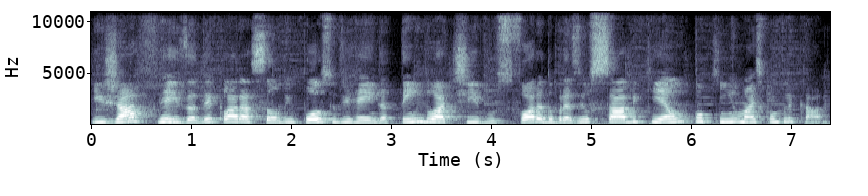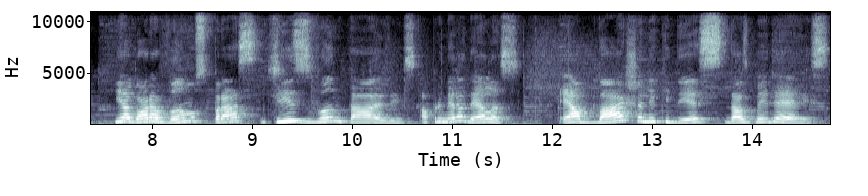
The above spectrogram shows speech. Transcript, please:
e já fez a declaração do imposto de renda tendo ativos fora do Brasil sabe que é um pouquinho mais complicado. E agora vamos para as desvantagens. A primeira delas é a baixa liquidez das BDRs.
